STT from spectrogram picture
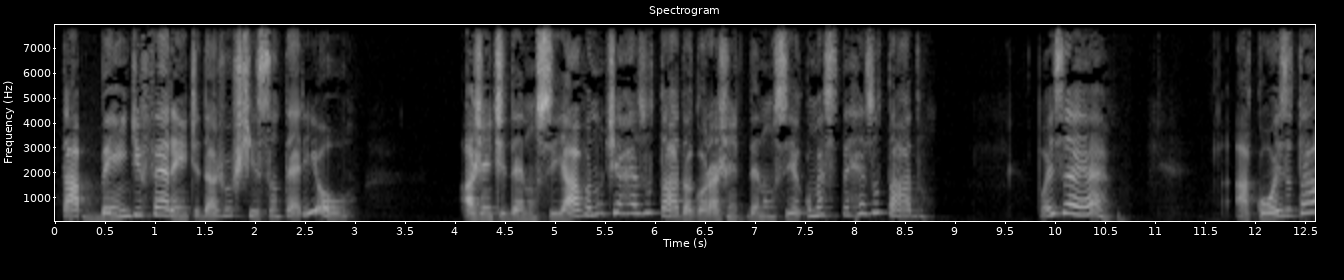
está bem diferente da justiça anterior. A gente denunciava, não tinha resultado. Agora a gente denuncia, começa a ter resultado. Pois é. A coisa está.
